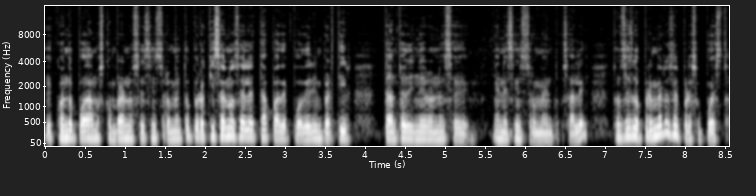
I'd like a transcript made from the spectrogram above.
eh, cuando podamos comprarnos ese instrumento, pero quizá no sea la etapa de poder invertir tanto dinero en ese, en ese instrumento, ¿sale? Entonces lo primero es el presupuesto.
